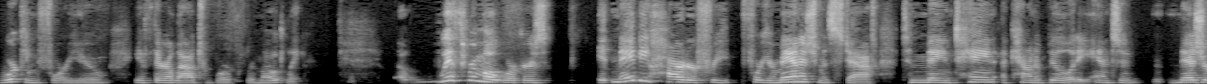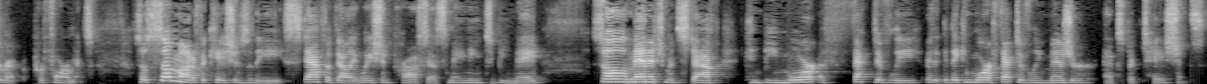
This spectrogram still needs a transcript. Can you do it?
working for you if they're allowed to work remotely. With remote workers, it may be harder for, for your management staff to maintain accountability and to measure performance. So some modifications of the staff evaluation process may need to be made so management staff can be more effectively, they can more effectively measure expectations.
